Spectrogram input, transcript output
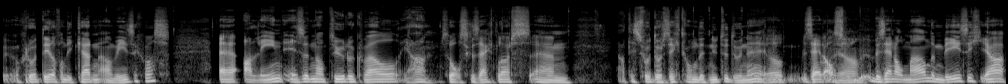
een groot deel van die kern aanwezig was. Eh, alleen is het natuurlijk wel, ja, zoals gezegd Lars... ehm, ja, het is zo doorzichtig om dit nu te doen. Hè. Ja, we, zijn als, ja. we zijn al maanden bezig. Ja,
